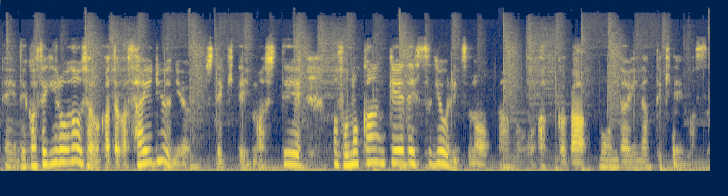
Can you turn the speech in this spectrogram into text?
えー出稼ぎ労働者の方が再流入してきていまして、まあ、その関係で失業率のあの悪化が問題になってきています。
